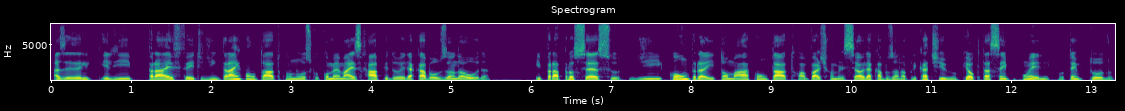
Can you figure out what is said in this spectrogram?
Às vezes ele, ele para efeito de entrar em contato conosco, como é mais rápido, ele acaba usando a URA. E para processo de compra e tomar contato com a parte comercial, ele acaba usando o aplicativo, que é o que está sempre com ele o tempo todo.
